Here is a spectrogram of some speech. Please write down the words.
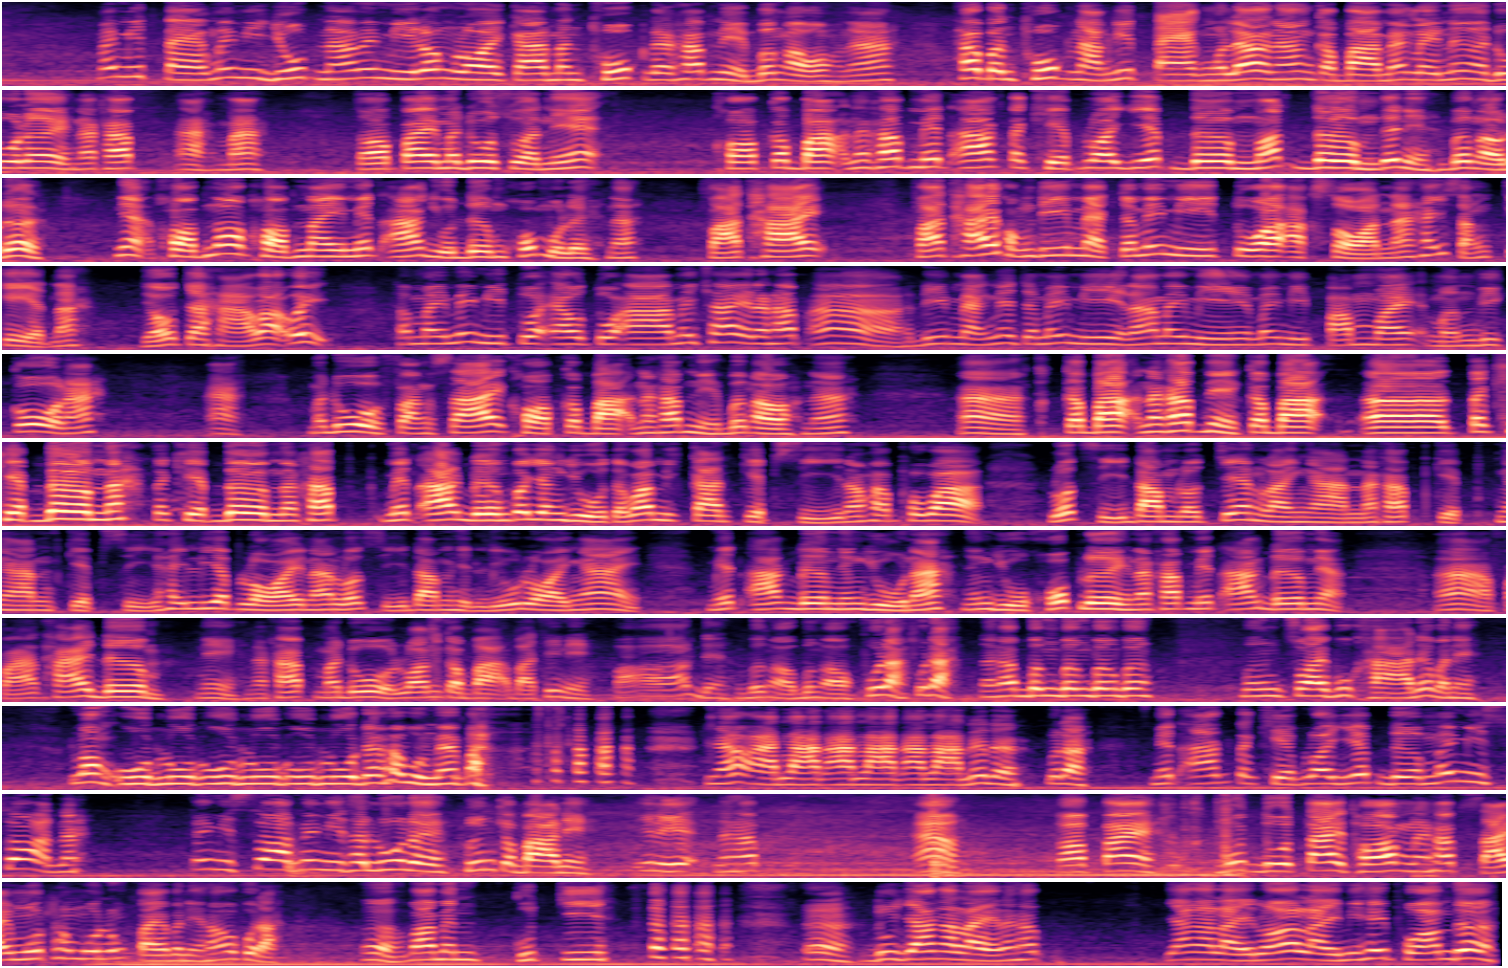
ไม่มีแตกไม่มียุบนะ ไม่มีร่องรอยการบรรทุกนะครับนี่เบื้องเอานะ ถ้าบรรทุกหนักนี่แตกหมดแล้วนะกระบะแม็กไลเนอร์ดูเลยนะครับอะมาต่อไปมาดูส่วนนี้ขอบกระบะนะครับเม็ดอาร์คตะเข็บรอยเย็บเดิมน็อตเดิมด้วยนี่เบื้องเอาเด้อ เนี่ยขอบนอกขอบในเม็ดอาร์คอยู่เดิมครบหมดเลยนะ ฝาท้าย ฝาท้ายของ d m a x จะไม่มีตัวอักษรนะให้สังเกตนะ เดี๋ยวจะหาว่า เอ้ยทำไมไม่มีตัว L ตัว R ไม่ใช่นะครับอ่า d m a x เนี่ยจะไม่มีนะไม่มีไม่มีปั๊มไว้เหมือน Vigo นะอะมาดูฝั่งซ้ายขอบกระบะนะครับนี่เบื้องเอานะอ่ากระบะนะครับนี่กระบะเอ่อตะเข็บเดิมนะตะเข็บเดิมนะครับเม็ดอาร์คเดิมก็ยังอยู่แต่ว่ามีการเก็บสีนะครับ เพราะว่า รถสีดำเราแจ้งรายงานนะครับ เก็บงานเก็บสีให้เรียบร้อยนะ รถสีดำเห็นริ้วรอยง่าย เม็ดอาร์คเดิมยังอยู่นะ ยังอยู่ครบเลยนะครับ เม็ดอาร์คเดิมเนี่ยอ่าฝาท้ายเดิมนี่นะครับ มาดูรอนกระบะบาดที่นี่ป๊าดเนี่ยเบิ้งเอาเบิ้งเอาพูดอะพูดอะนะครับเบิ้งเบิ้งเบิ้งเบิ้งเบิ้งซอยผู้ขาเด้อบ่นี่ล่องอูดรูดอูดรูดอูดรูดนะครับคุณแม่ปะเงาอาดลาดอาดลาดอาดลาดเด้เด้อพูดอะเม็ดอาร์คตะเข็บรอยเย็บเดิมไม่มีซอดนะ ไม่มีซอดไม่มีทะลุเลย พื้นกระบะนี่นี่ลินะครับอ้าว ต่อไปมุดดูใต้ท้องนะครับ สายมุดทั้งมุดลงไปบะนี่ยเฮาพูดอะเออว่ามันกุดจีเออดูยางอะไรนะครับยางอะไรล้ออะไรมีให้พร้อมเด้อ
